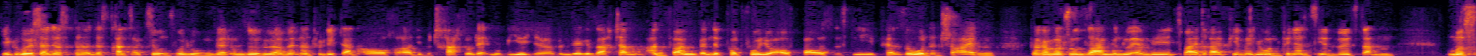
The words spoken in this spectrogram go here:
je größer das, das Transaktionsvolumen wird, umso höher wird natürlich dann auch äh, die Betrachtung der Immobilie. Wenn wir gesagt haben, am Anfang, wenn du Portfolio aufbaust, ist die Person entscheidend, dann kann man schon sagen, wenn du irgendwie zwei, drei, vier Millionen finanzieren willst, dann muss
